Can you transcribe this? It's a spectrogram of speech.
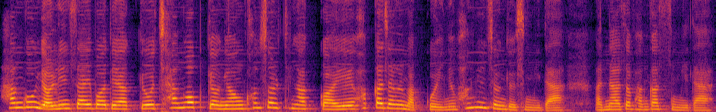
한국열린사이버대학교 창업경영 컨설팅학과의 학과장을 맡고 있는 황윤정 교수입니다. 만나서 반갑습니다.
